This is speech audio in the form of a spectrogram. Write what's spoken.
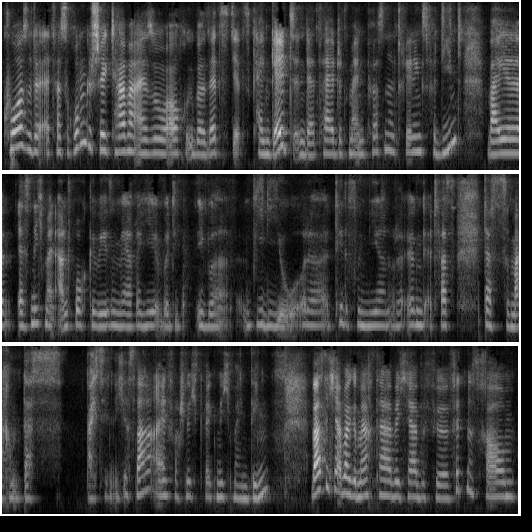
Kurse oder etwas rumgeschickt, habe also auch übersetzt jetzt kein Geld in der Zeit mit meinen Personal Trainings verdient, weil es nicht mein Anspruch gewesen wäre, hier über die über Video oder telefonieren oder irgendetwas das, das zu machen, das weiß ich nicht. Es war einfach schlichtweg nicht mein Ding. Was ich aber gemacht habe, ich habe für Fitnessraum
